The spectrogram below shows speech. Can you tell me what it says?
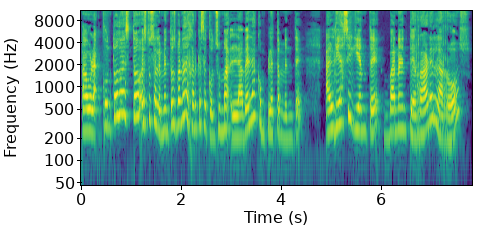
Ahora, con todo esto, estos elementos van a dejar que se consuma la vela completamente. Al día siguiente van a enterrar el arroz,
